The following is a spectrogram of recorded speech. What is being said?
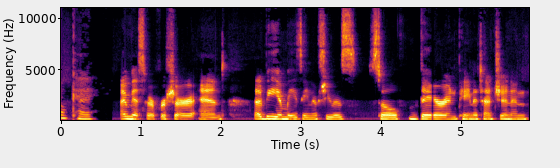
okay. I miss her for sure. And that'd be amazing if she was still there and paying attention. And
